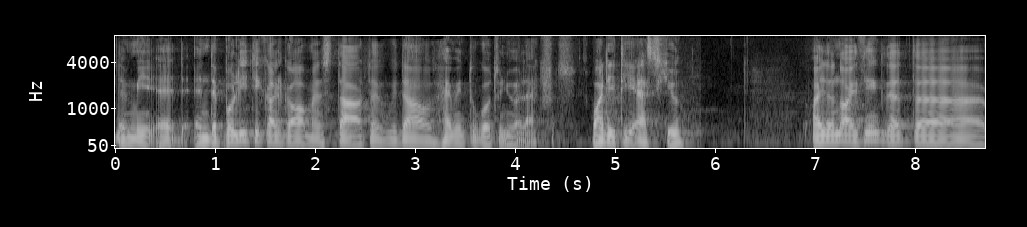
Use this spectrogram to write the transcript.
the, uh, and the political government started without having to go to new elections. Why did he ask you? I don't know. I think that uh,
